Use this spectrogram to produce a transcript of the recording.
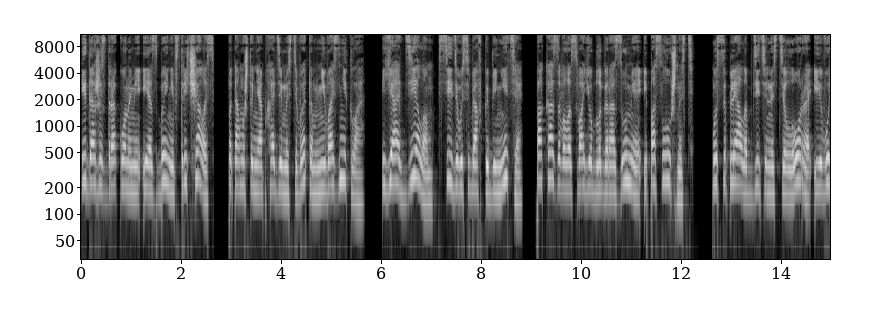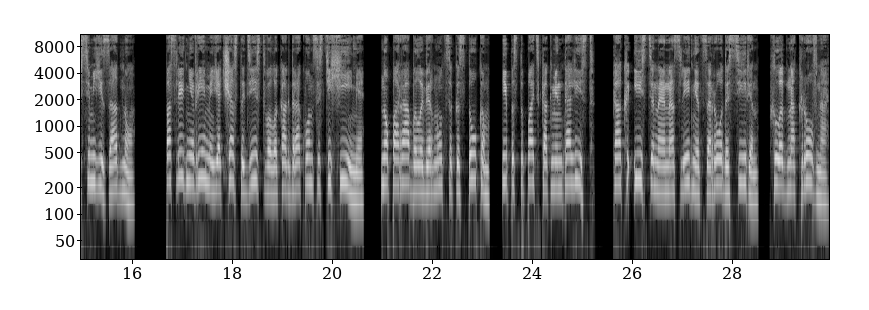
И даже с драконами ИСБ не встречалась, потому что необходимости в этом не возникло. Я делом, сидя у себя в кабинете, показывала свое благоразумие и послушность, усыпляла бдительность Лора и его семьи заодно. Последнее время я часто действовала как дракон со стихиями, но пора было вернуться к истокам и поступать как менталист, как истинная наследница рода Сирен, хладнокровно,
